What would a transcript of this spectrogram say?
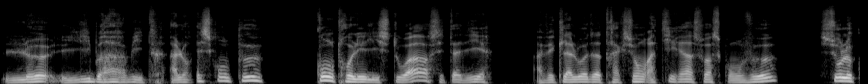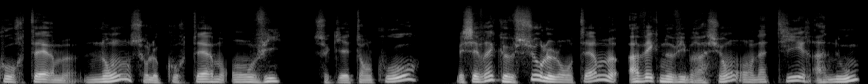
le libre arbitre. Alors, est-ce qu'on peut contrôler l'histoire, c'est-à-dire, avec la loi d'attraction, attirer à soi ce qu'on veut? Sur le court terme, non. Sur le court terme, on vit ce qui est en cours. Mais c'est vrai que sur le long terme, avec nos vibrations, on attire à nous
